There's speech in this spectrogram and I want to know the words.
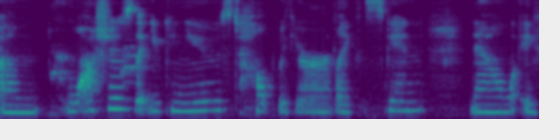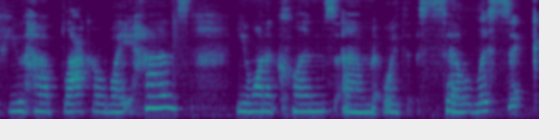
um, washes that you can use to help with your like skin. Now, if you have black or white heads, you want to cleanse um, with salicylic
